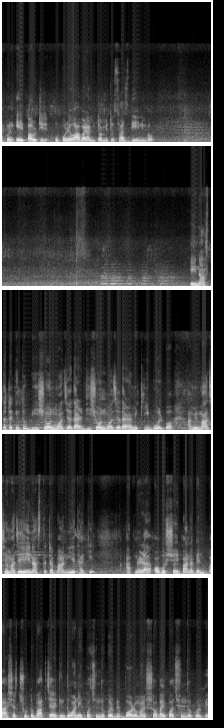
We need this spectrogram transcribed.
এখন এই পাউরুটির উপরেও আবার আমি টমেটো সস দিয়ে নিব। এই নাস্তাটা কিন্তু ভীষণ মজাদার ভীষণ মজাদার, আমি কি বলব? আমি মাঝে মাঝে এই নাস্তাটা বানিয়ে থাকি। আপনারা অবশ্যই বানাবেন। বাসার ছোট বাচ্চারা কিন্তু অনেক পছন্দ করবে, বড় মানুষ সবাই পছন্দ করবে।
